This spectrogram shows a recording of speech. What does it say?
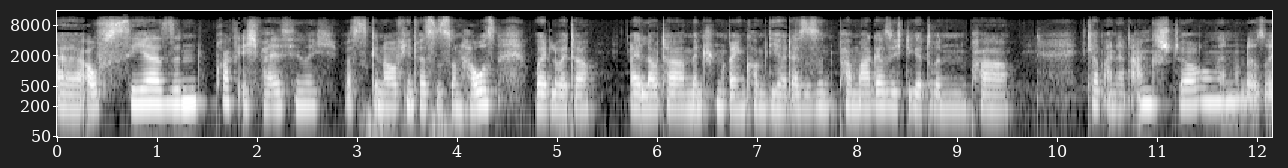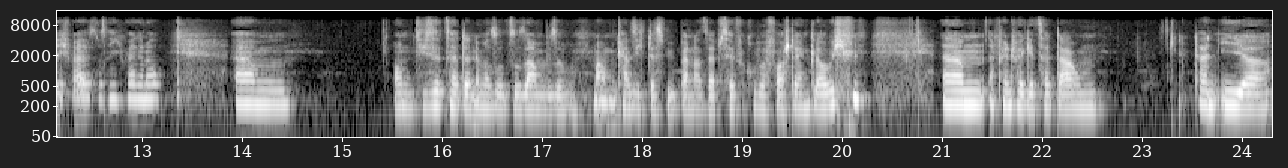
äh, Aufseher sind praktisch. Ich weiß nicht, was genau. Auf jeden Fall ist es so ein Haus, wo halt Leute, äh, lauter Menschen reinkommen, die halt, also sind ein paar Magersüchtige drin, ein paar, ich glaube, eine hat Angststörungen oder so, ich weiß es nicht mehr genau. Ähm, und die sitzen halt dann immer so zusammen. So, man kann sich das wie bei einer Selbsthilfegruppe vorstellen, glaube ich. ähm, auf jeden Fall geht es halt darum, dann ihr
